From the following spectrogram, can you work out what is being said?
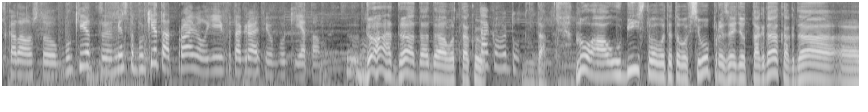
сказал, что букет, вместо букета отправил ей фотографию букетом. Да, да, да, да, вот такой. Так вот тут. Да. Ну, а убийство вот этого всего произойдет тогда, когда,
